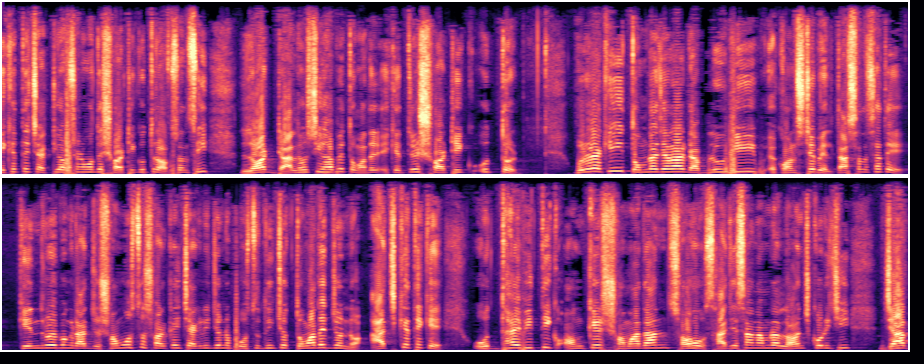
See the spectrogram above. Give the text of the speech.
এক্ষেত্রে চারটি অপশনের মধ্যে সঠিক উত্তর অপশান সি লর্ড ডালহসি হবে তোমাদের এক্ষেত্রে সঠিক উত্তর। বলে রাখি তোমরা যারা ডাব্লিউভি কনস্টেবল তার সাথে সাথে কেন্দ্র এবং রাজ্য সমস্ত সরকারি চাকরির জন্য প্রস্তুতি নিচ্ছ। তোমাদের জন্য আজকে থেকে অধ্যায়ভিত্তিক অঙ্কের সমাধান সহ সাজেশান আমরা লঞ্চ করেছি, যার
